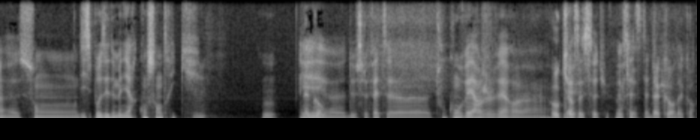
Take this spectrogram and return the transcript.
euh, sont disposées de manière concentrique. Hmm. Et euh, de ce fait, euh, tout converge vers, euh. Vers cette statue. D'accord, d'accord.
